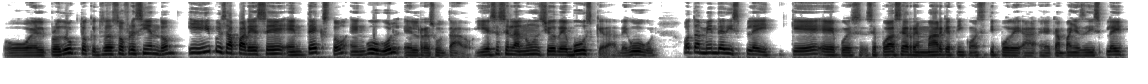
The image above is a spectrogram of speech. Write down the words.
o el producto que tú estás ofreciendo y pues aparece en texto en Google el resultado. Y ese es el anuncio de búsqueda de Google. O también de display que eh, pues se puede hacer remarketing con este tipo de ah, eh, campañas de display.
